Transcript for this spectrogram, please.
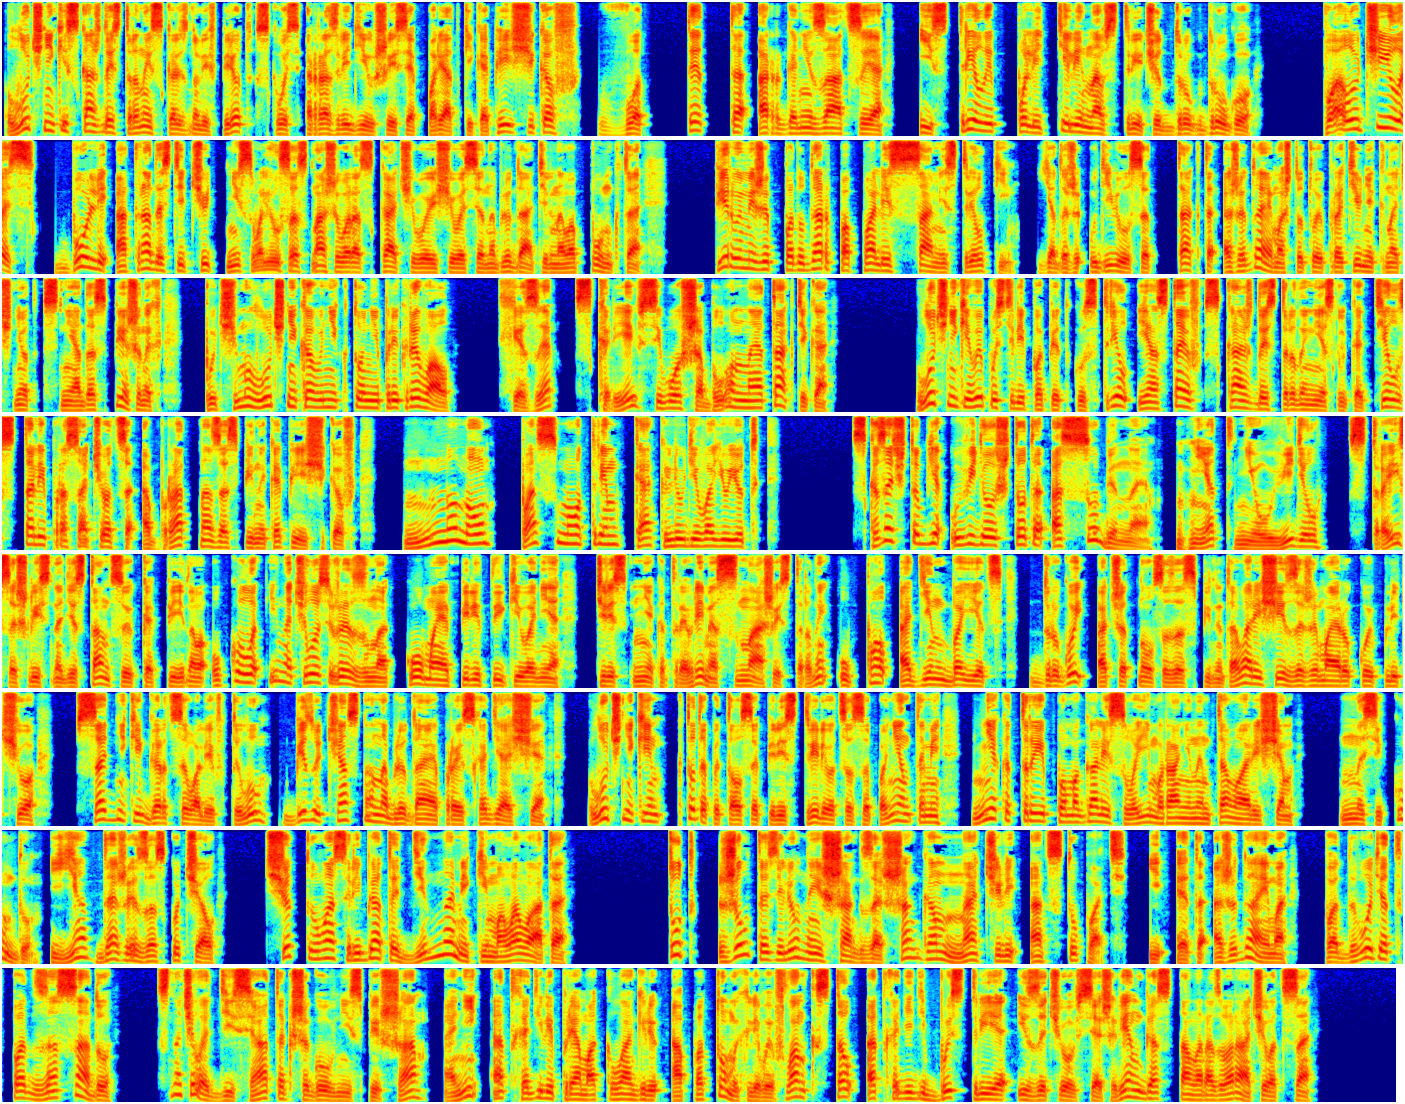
Лучники с каждой стороны скользнули вперед сквозь разрядившиеся порядки копейщиков. Вот это организация! И стрелы полетели навстречу друг другу. Получилось! Болли от радости чуть не свалился с нашего раскачивающегося наблюдательного пункта. Первыми же под удар попали сами стрелки. Я даже удивился, так-то ожидаемо, что твой противник начнет с неодоспешенных. Почему лучников никто не прикрывал? Хз, скорее всего, шаблонная тактика. Лучники выпустили по пятку стрел и, оставив с каждой стороны несколько тел, стали просачиваться обратно за спины копейщиков. Ну-ну, посмотрим, как люди воюют. Сказать, чтобы я увидел что-то особенное? Нет, не увидел. Строи сошлись на дистанцию копейного укола, и началось уже знакомое перетыкивание – Через некоторое время с нашей стороны упал один боец, другой отшатнулся за спины товарищей, зажимая рукой плечо. Всадники горцевали в тылу, безучастно наблюдая происходящее. Лучники, кто-то пытался перестреливаться с оппонентами, некоторые помогали своим раненым товарищам. На секунду я даже заскучал. Чё-то у вас, ребята, динамики маловато. Тут Желто-зеленые шаг за шагом начали отступать. И это ожидаемо. Подводят под засаду. Сначала десяток шагов не спеша, они отходили прямо к лагерю, а потом их левый фланг стал отходить быстрее, из-за чего вся шеренга стала разворачиваться.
